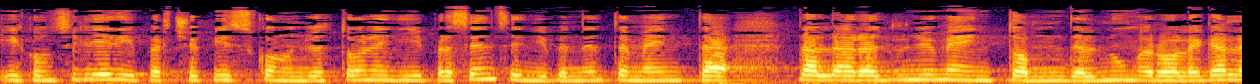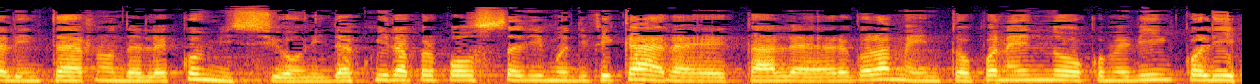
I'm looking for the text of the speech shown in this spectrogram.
i consiglieri percepiscono un gettone di presenza indipendentemente dal raggiungimento del numero legale all'interno delle commissioni. Da qui la proposta di modificare tale regolamento ponendo come vincoli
